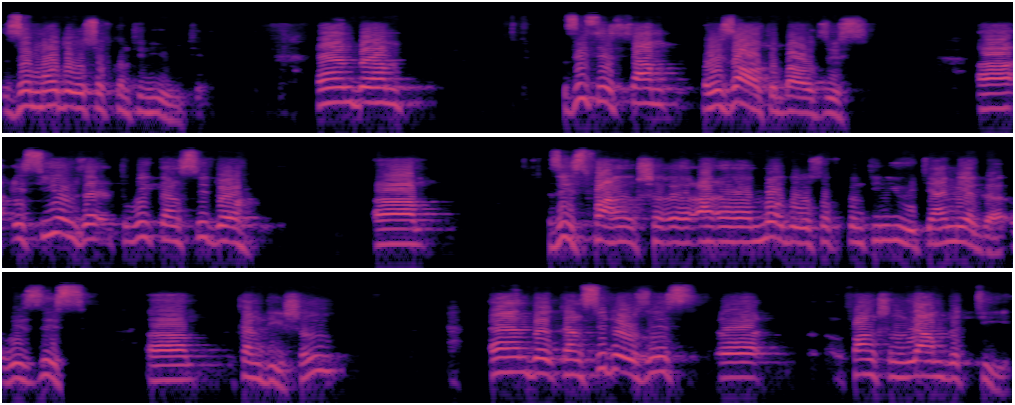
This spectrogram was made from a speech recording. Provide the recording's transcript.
the modulus of continuity. And um, this is some result about this. Uh, assume that we consider um, this function, uh, uh, modulus of continuity omega with this um, condition. and uh, consider this uh, function lambda t.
